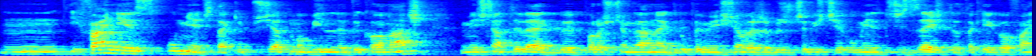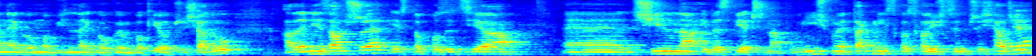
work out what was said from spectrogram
Mm, I fajnie jest umieć taki przysiad mobilny wykonać, mieć na tyle jakby porozciągane grupy mięśniowe, żeby rzeczywiście umieć zejść do takiego fajnego, mobilnego, głębokiego przysiadu, ale nie zawsze jest to pozycja e, silna i bezpieczna. Powinniśmy tak nisko schodzić w tym przysiadzie,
